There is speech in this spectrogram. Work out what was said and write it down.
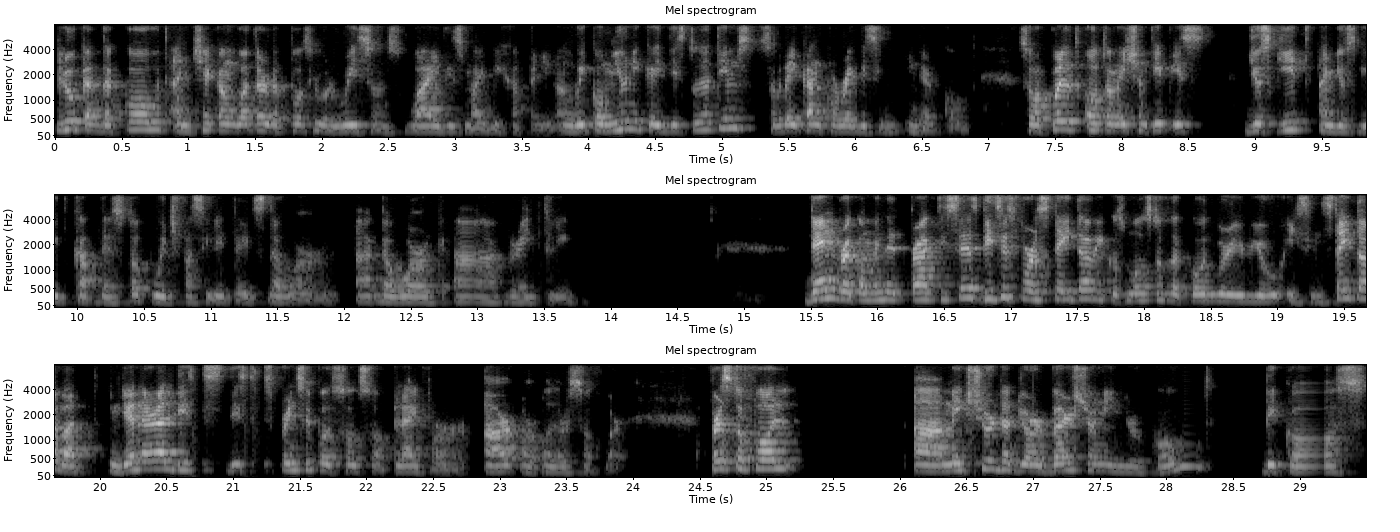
look at the code and check on what are the possible reasons why this might be happening. And we communicate this to the teams so they can correct this in, in their code. So a quick automation tip is use Git and use GitHub Desktop, which facilitates the work, uh, the work uh, greatly. Then recommended practices. This is for Stata because most of the code we review is in Stata, but in general, these, principles also apply for R or other software. First of all, uh, make sure that you're versioning your code because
